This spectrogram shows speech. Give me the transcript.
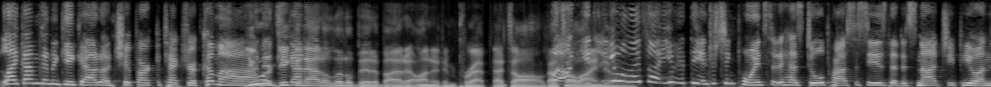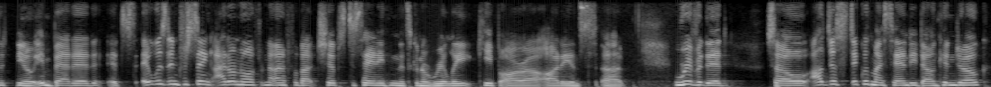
like I'm going to geek out on chip architecture. Come on, you were geeking gotta- out a little bit about it on it in prep. That's all. That's well, all I know. You know, I thought you hit the interesting points that it has dual processes, that it's not GPU on the you know embedded. It's it was interesting. I don't know if enough about chips to say anything that's going to really keep our uh, audience uh, riveted. So I'll just stick with my Sandy Duncan joke.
